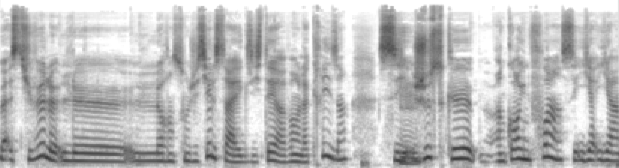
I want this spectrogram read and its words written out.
Bah, si tu veux, le, le, le rançongiciel, ça a existé avant la crise. Hein. C'est mmh. juste que, encore une fois, hein, y a, y a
